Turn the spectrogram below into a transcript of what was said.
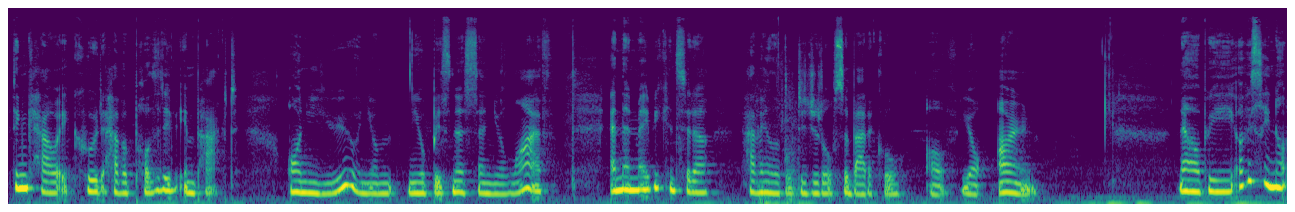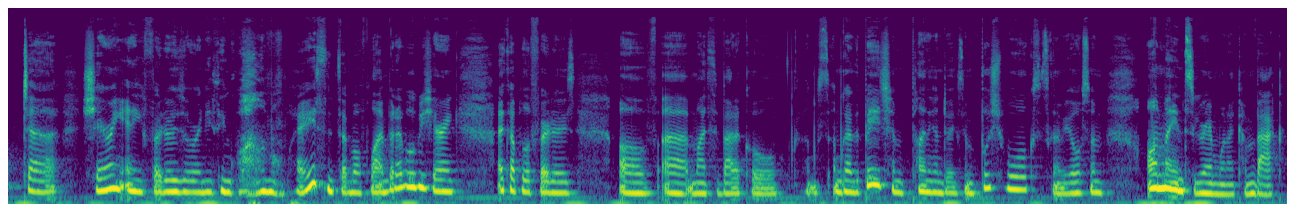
Think how it could have a positive impact on you and your, your business and your life, and then maybe consider having a little digital sabbatical of your own. Now, I'll be obviously not uh, sharing any photos or anything while I'm away since I'm offline, but I will be sharing a couple of photos of uh, my sabbatical. I'm, I'm, going to the beach. I'm planning on doing some bushwalks. It's going to be awesome on my Instagram when I come back.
